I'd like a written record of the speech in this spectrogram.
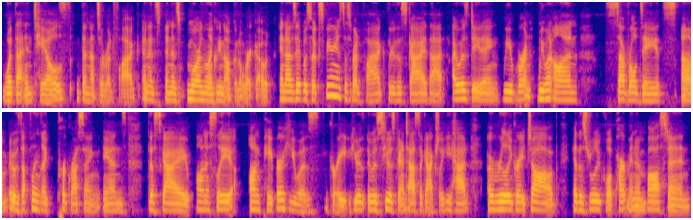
what that entails, then that's a red flag. And it's, and it's more than likely not going to work out. And I was able to experience this red flag through this guy that I was dating. We were, we went on several dates. Um, it was definitely like progressing. And this guy, honestly, on paper he was great. He was it was he was fantastic actually. He had a really great job. He had this really cool apartment in Boston.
